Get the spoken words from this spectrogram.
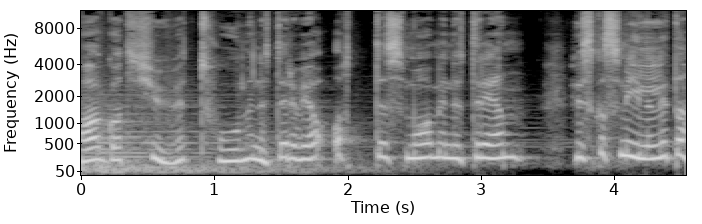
Har gått 22 minutter, og vi har åtte små minutter igjen. Husk å smile litt, da.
